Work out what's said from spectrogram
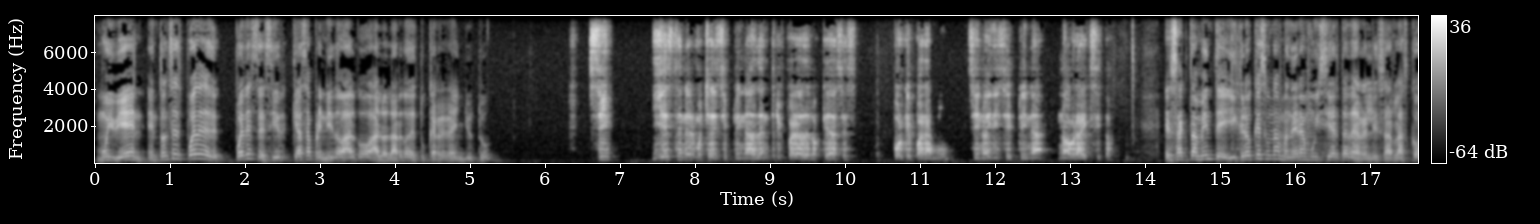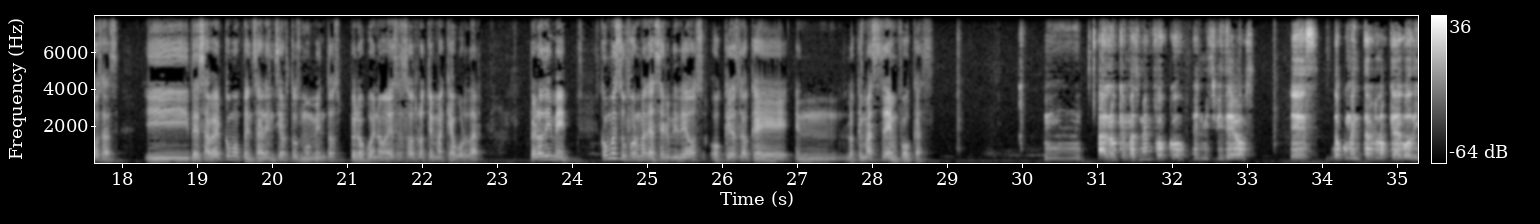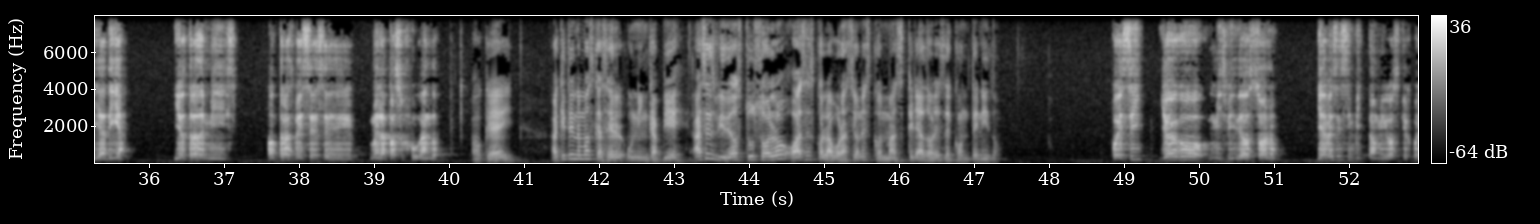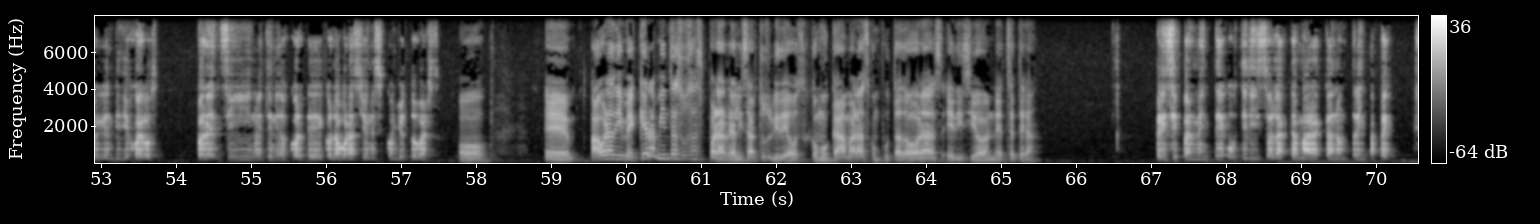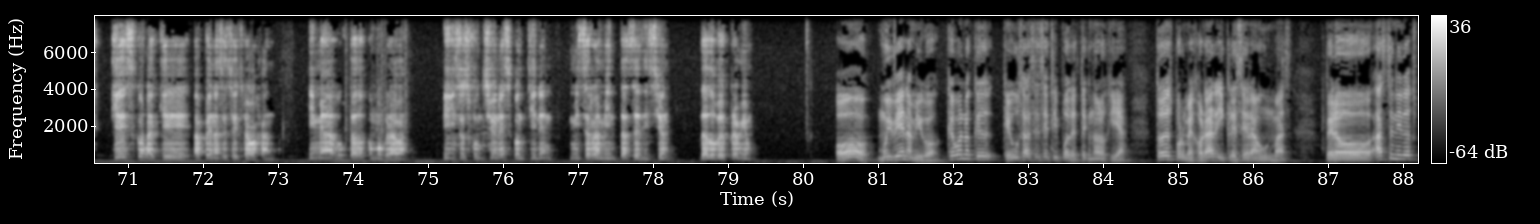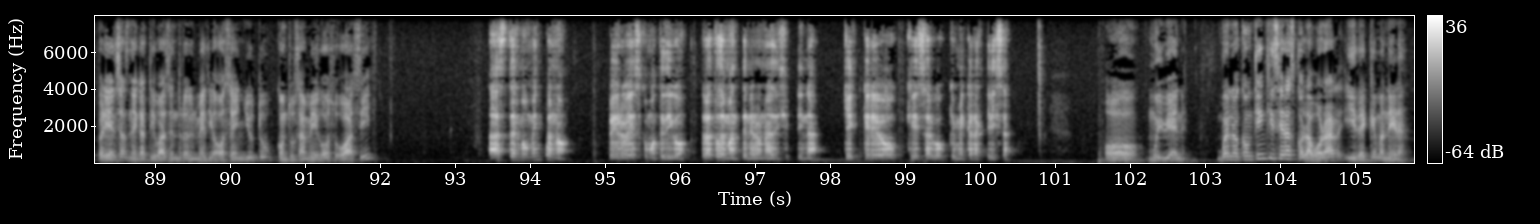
Muy bien, entonces ¿puedes, ¿puedes decir que has aprendido algo a lo largo de tu carrera en YouTube? Sí, y es tener mucha disciplina dentro y fuera de lo que haces, porque para mí, si no hay disciplina, no habrá éxito. Exactamente, y creo que es una manera muy cierta de realizar las cosas y de saber cómo pensar en ciertos momentos, pero bueno, ese es otro tema que abordar. Pero dime, ¿Cómo es tu forma de hacer videos o qué es lo que en lo que más te enfocas? Mm, a lo que más me enfoco en mis videos es documentar lo que hago día a día. Y otra de mis otras veces eh, me la paso jugando. Ok. Aquí tenemos que hacer un hincapié. ¿Haces videos tú solo o haces colaboraciones con más creadores de contenido? Pues sí, yo hago mis videos solo. Y a veces invito a amigos que jueguen videojuegos. Pero en sí no he tenido eh, colaboraciones con youtubers. Oh. Eh, ahora dime, ¿qué herramientas usas para realizar tus videos? Como cámaras, computadoras, edición, etcétera. Principalmente utilizo la cámara Canon 30p, que es con la que apenas estoy trabajando. Y me ha gustado cómo graba. Y sus funciones contienen mis herramientas de edición de Adobe Premium. Oh, muy bien, amigo. Qué bueno que, que, usas ese tipo de tecnología. Todo es por mejorar y crecer aún más. Pero, ¿has tenido experiencias negativas dentro del medio, o sea, en YouTube, con tus amigos o así? Hasta el momento no. Pero es como te digo, trato de mantener una disciplina que creo que es algo que me caracteriza. Oh, muy bien. Bueno, ¿con quién quisieras colaborar y de qué manera?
